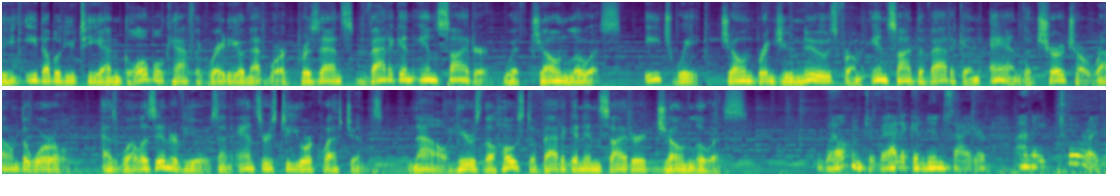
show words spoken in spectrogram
the EWTN Global Catholic Radio Network presents Vatican Insider with Joan Lewis. Each week, Joan brings you news from inside the Vatican and the Church around the world, as well as interviews and answers to your questions. Now, here's the host of Vatican Insider, Joan Lewis. Welcome to Vatican Insider on a torrid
